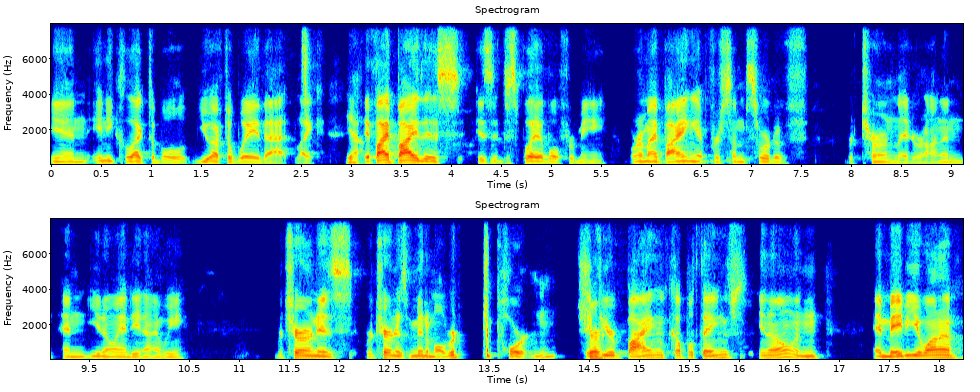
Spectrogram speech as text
in any collectible, you have to weigh that. Like, Yeah. if I buy this, is it displayable for me, or am I buying it for some sort of return later on? And and you know, Andy and I, we return is return is minimal. Return is important Sure. if you're buying a couple things, you know, and and maybe you want to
